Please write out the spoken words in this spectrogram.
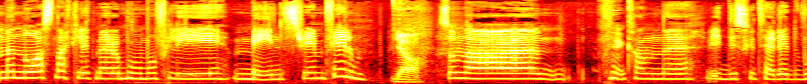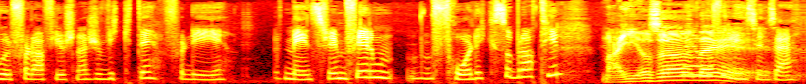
men nå snakke litt mer om homofili mainstream-film. Ja. Som da kan eh, vi diskutere litt hvorfor da fusion er så viktig. Fordi mainstream-film får det ikke så bra til. Nei, altså det, det synes jeg.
